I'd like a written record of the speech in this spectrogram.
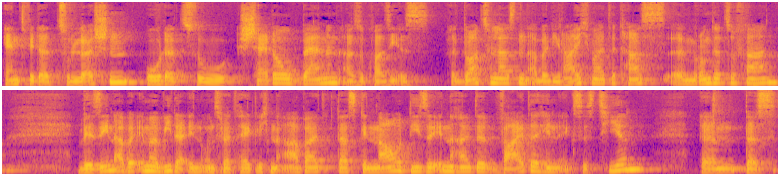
entweder zu löschen oder zu Shadow-bannen, also quasi es äh, dort zu lassen, aber die Reichweite krass ähm, runterzufahren. Wir sehen aber immer wieder in unserer täglichen Arbeit, dass genau diese Inhalte weiterhin existieren, ähm, dass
